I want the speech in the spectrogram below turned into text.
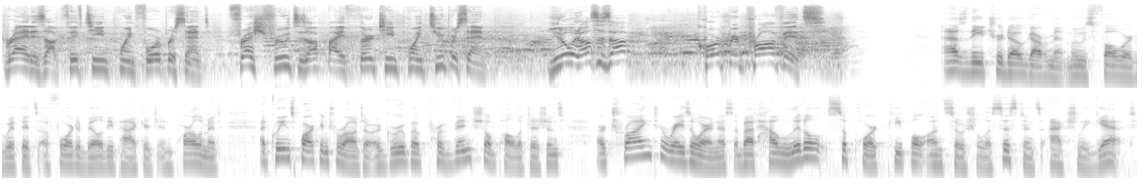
Bread is up 15.4%. Fresh fruits is up by 13.2%. You know what else is up? Corporate profits. As the Trudeau government moves forward with its affordability package in Parliament, at Queen's Park in Toronto, a group of provincial politicians are trying to raise awareness about how little support people on social assistance actually get.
